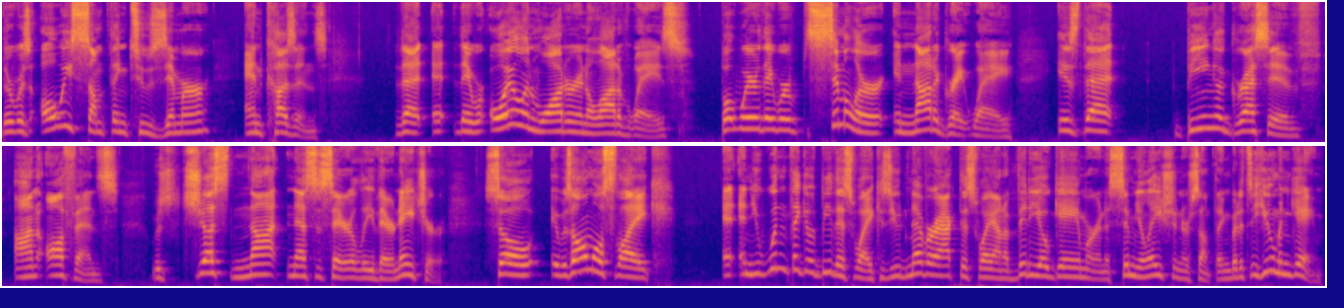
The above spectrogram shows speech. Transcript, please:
there was always something to Zimmer and Cousins that it, they were oil and water in a lot of ways, but where they were similar in not a great way is that being aggressive on offense was just not necessarily their nature. So it was almost like, and, you wouldn't think it would be this way because you'd never act this way on a video game or in a simulation or something, but it's a human game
